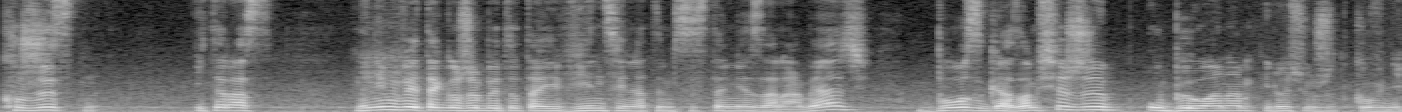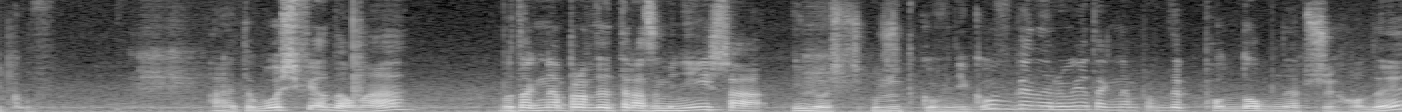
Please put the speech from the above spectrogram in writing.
korzystne. I teraz, no nie mówię tego, żeby tutaj więcej na tym systemie zarabiać, bo zgadzam się, że ubyła nam ilość użytkowników. Ale to było świadome, bo tak naprawdę teraz mniejsza ilość użytkowników generuje tak naprawdę podobne przychody,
